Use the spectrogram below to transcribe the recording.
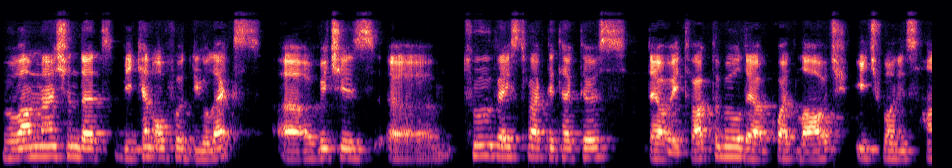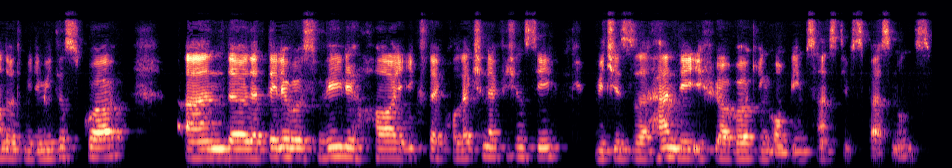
one mentioned that we can offer Dual-X, uh, which is uh, two track detectors. They are retractable, they are quite large. Each one is 100 millimeters square. And uh, that delivers really high X-ray collection efficiency, which is uh, handy if you are working on beam sensitive specimens.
